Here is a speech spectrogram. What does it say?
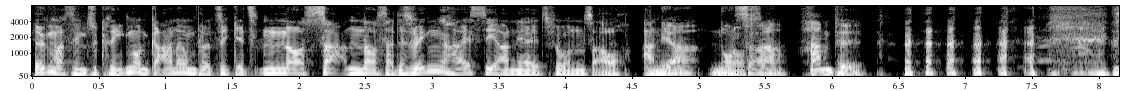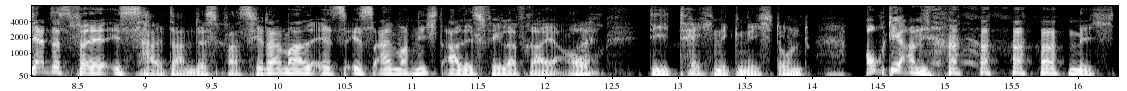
irgendwas hinzukriegen und gar nicht. Und plötzlich geht's Nossa, Nossa. Deswegen heißt die Anja jetzt für uns auch Anja, Anja Nossa Hampel. Ja, das äh, ist halt dann, das passiert einmal. Es ist einfach nicht alles fehlerfrei, auch die Technik nicht und auch die Anja nicht.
